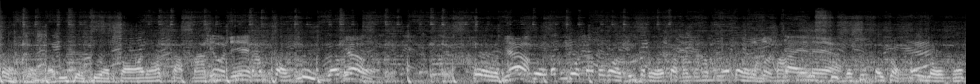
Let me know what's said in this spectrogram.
โอ้โหแล้วมีเดือดเดือดต่อนะครับกลับมาที่นำสองหนึ่งแล้วเที่นี่ยว โอ้โหเกมนันที่โดนนำไปก่อนตีเสมอกลับมานำแล้วแต่หลังม่สนใจเลยะสุดจะขึ้นไปจบงไม่ลงครับ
